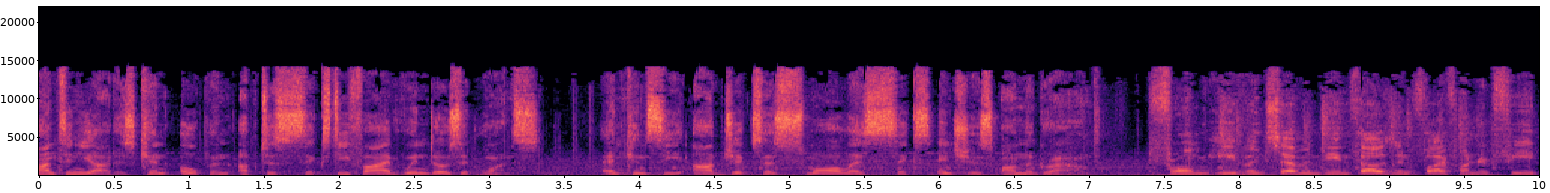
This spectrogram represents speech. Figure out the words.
Antoniades can open up to 65 windows at once and can see objects as small as 6 inches on the ground. From even 17,500 feet,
